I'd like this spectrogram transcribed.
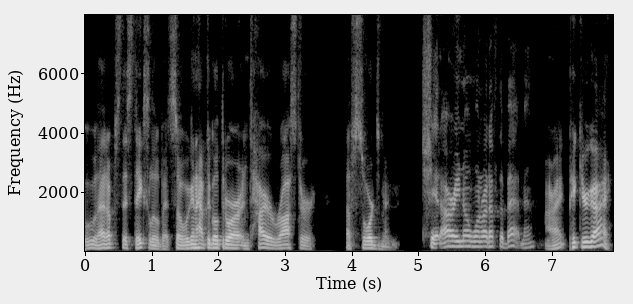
Ooh, that ups the stakes a little bit. So we're gonna have to go through our entire roster of swordsmen. Shit, I already know one right off the bat, man. All right, pick your guy.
